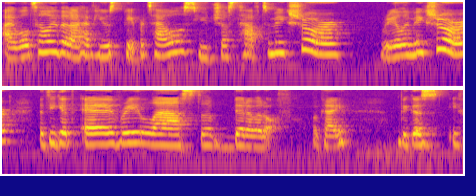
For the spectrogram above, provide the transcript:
I will tell you that I have used paper towels. You just have to make sure, really make sure, that you get every last bit of it off, okay? Because if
